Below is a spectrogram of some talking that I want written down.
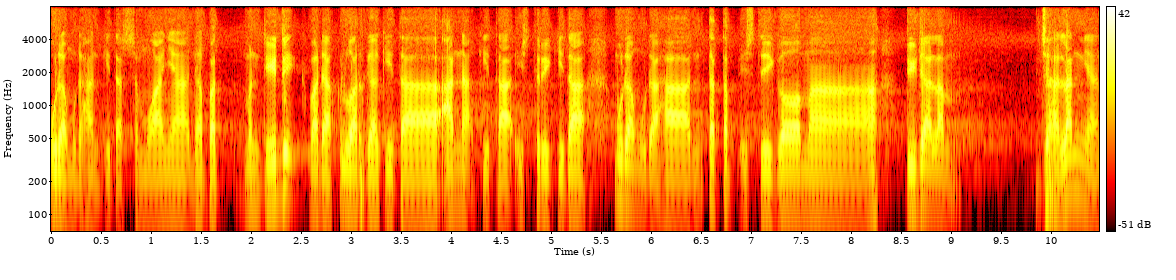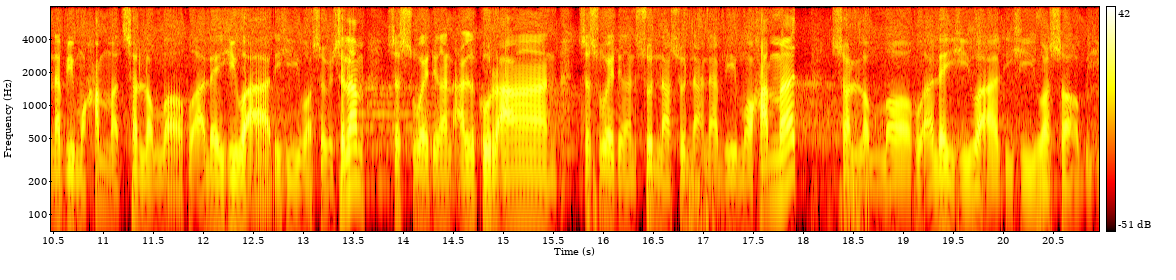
mudah-mudahan kita semuanya dapat mendidik kepada keluarga kita, anak kita, istri kita. Mudah-mudahan tetap istiqomah di dalam jalannya Nabi Muhammad sallallahu alaihi wa alihi wasallam sesuai dengan Al-Qur'an, sesuai dengan sunnah-sunnah Nabi Muhammad صلى الله عليه وآله وصحبه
